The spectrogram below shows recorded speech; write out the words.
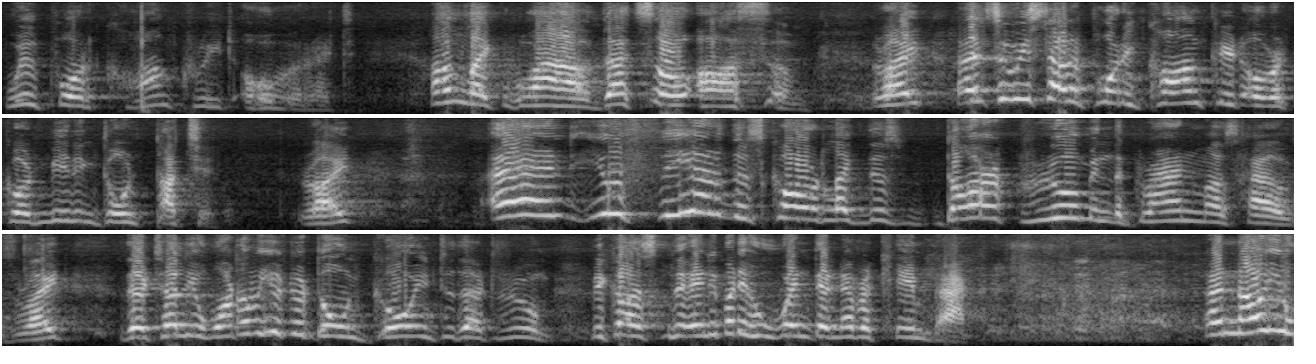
We'll pour concrete over it. I'm like, Wow, that's so awesome, right? And so we started pouring concrete over code, meaning don't touch it, right? And you fear this code like this dark room in the grandma's house, right? They tell you, whatever you do, don't go into that room because anybody who went there never came back. and now you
